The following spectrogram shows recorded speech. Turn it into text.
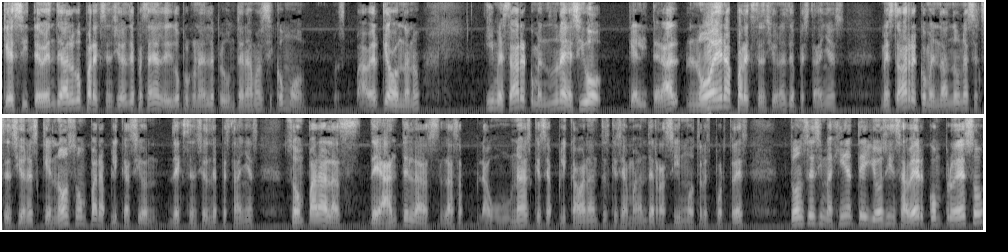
que si te vende algo para extensiones de pestañas, le digo porque una vez le pregunté nada más así como, pues, a ver qué onda, ¿no? Y me estaba recomendando un adhesivo que literal no era para extensiones de pestañas. Me estaba recomendando unas extensiones que no son para aplicación de extensión de pestañas, son para las de antes, las, las unas que se aplicaban antes que se llamaban de racimo 3x3. Entonces, imagínate, yo sin saber compro eso,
